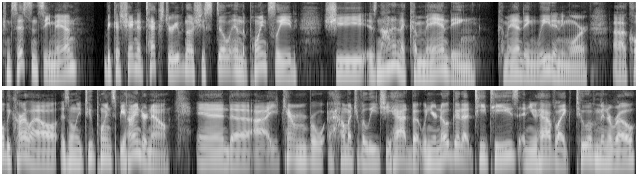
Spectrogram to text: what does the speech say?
Consistency, man. Because Shayna Texter, even though she's still in the points lead, she is not in a commanding commanding lead anymore. Uh, Kolby Carlile is only two points behind her now, and uh, I can't remember how much of a lead she had. But when you're no good at TTs and you have like two of them in a row,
